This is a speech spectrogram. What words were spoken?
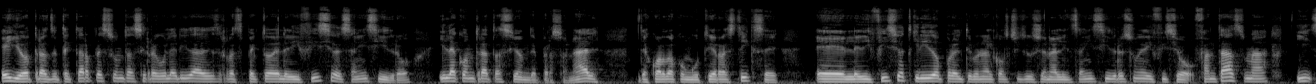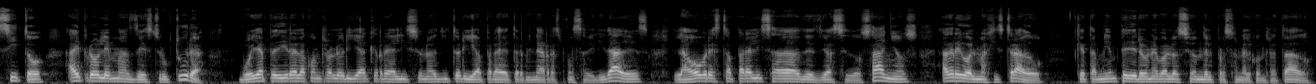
ello tras detectar presuntas irregularidades respecto del edificio de San Isidro y la contratación de personal. De acuerdo con Gutiérrez Tixe, el edificio adquirido por el Tribunal Constitucional en San Isidro es un edificio fantasma y, cito, hay problemas de estructura. Voy a pedir a la Contraloría que realice una auditoría para determinar responsabilidades. La obra está paralizada desde hace dos años, agregó el magistrado, que también pedirá una evaluación del personal contratado.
